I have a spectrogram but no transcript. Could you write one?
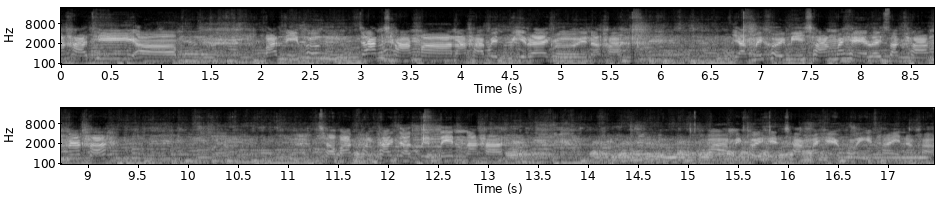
นะคะที่หมู่บ้านนี้เพิ่งจ้างช้างมานะคะ เป็นปีแรกเลยนะคะ ยังไม่เคยมีช้างมาแห่เลยสักครั้งนะคะาค่อนข้างจะตื่นเต้นนะคะว่าไม่เคยเห็นช้างมาแห่พระเวทให้นะคะ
